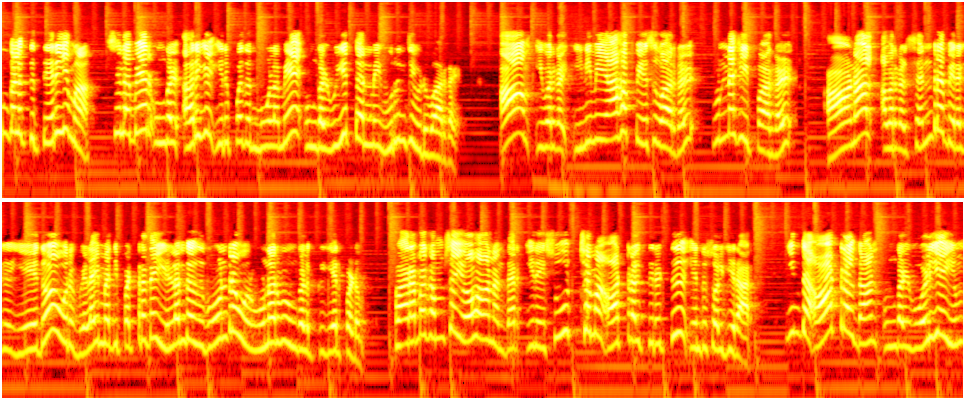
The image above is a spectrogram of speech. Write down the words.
உங்களுக்கு தெரியுமா? சில பேர் உங்கள் அருகில் இருப்பதன் மூலமே உங்கள் உயிர்த்தன்மை உறிஞ்சி விடுவார்கள். ஆம் இவர்கள் இனிமையாக பேசுவார்கள் புன்னகிப்பார்கள். ஆனால் அவர்கள் சென்ற பிறகு ஏதோ ஒரு விலை மதிப்பற்றதை இழந்தது போன்ற ஒரு உணர்வு உங்களுக்கு ஏற்படும். பரமஹம்ச யோகானந்தர் இதை சூட்சம ஆற்றல் திருட்டு என்று சொல்கிறார். இந்த ஆற்றல் தான் உங்கள் ஒளியையும்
